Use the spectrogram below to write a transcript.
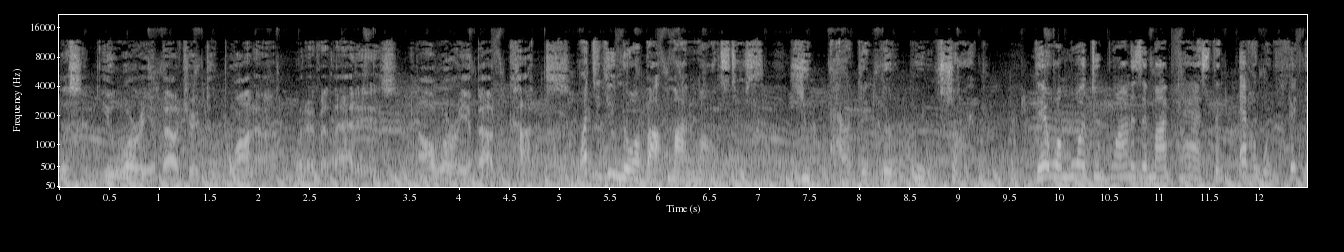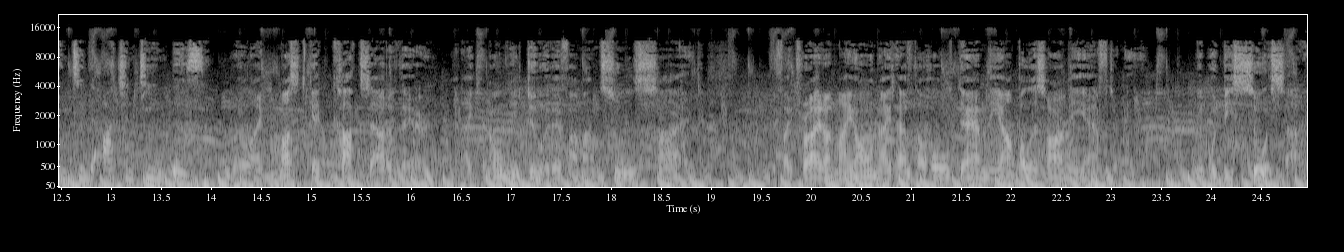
Listen, you worry about your Dubuana, whatever that is, and I'll worry about Cox. What do you know about my monsters? You arrogant little poodle shark. There were more Dubuanas in my past than ever would fit into the Argentine basin. Well, I must get Cox out of there, and I can only do it if I'm on Sewell's side. If I tried on my own, I'd have the whole damn Neapolis army after me. It would be suicide.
